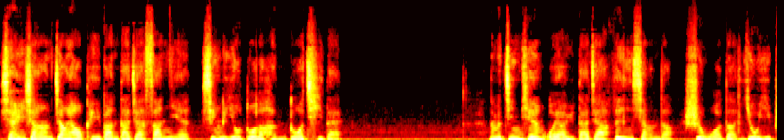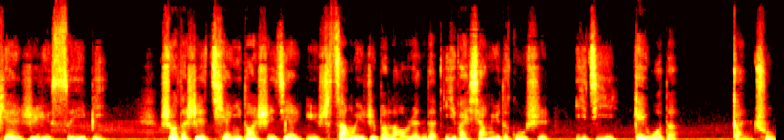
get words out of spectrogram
想一想，将要陪伴大家三年，心里又多了很多期待。那么今天我要与大家分享的是我的又一篇日语随笔，说的是前一段时间与三位日本老人的意外相遇的故事，以及给我的感触。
